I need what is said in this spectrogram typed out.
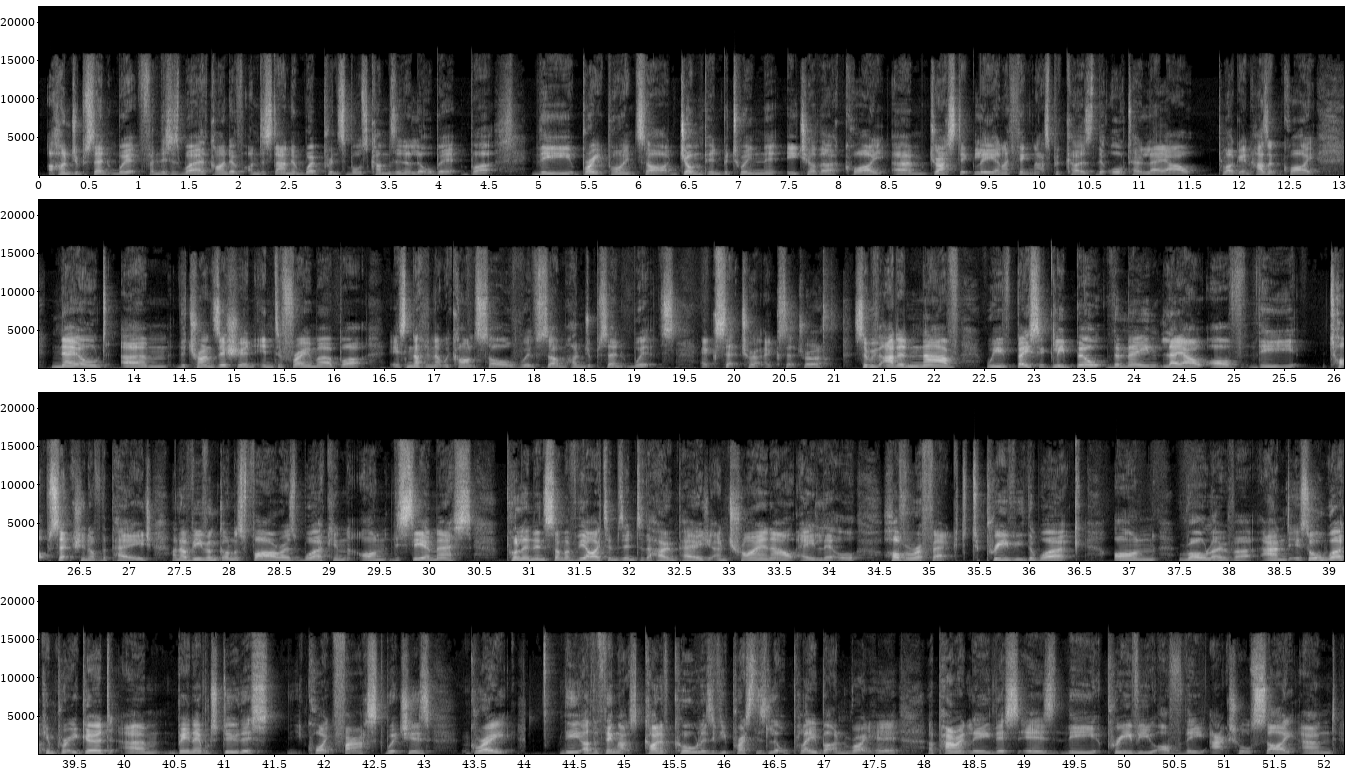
100% width and this is where kind of understanding web principles comes in a little bit but the breakpoints are jumping between each other quite um, drastically and I think that's because the auto layout plugin hasn't quite nailed um, the transition into Framer, but it's nothing that we can't solve with some 100% widths, etc., etc. So we've added a nav. We've basically built the main layout of the top section of the page, and I've even gone as far as working on the CMS, pulling in some of the items into the homepage and trying out a little hover effect to preview the work on rollover. And it's all working pretty good um, being able to do this quite fast which is great. The other thing that's kind of cool is if you press this little play button right here apparently this is the preview of the actual site and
